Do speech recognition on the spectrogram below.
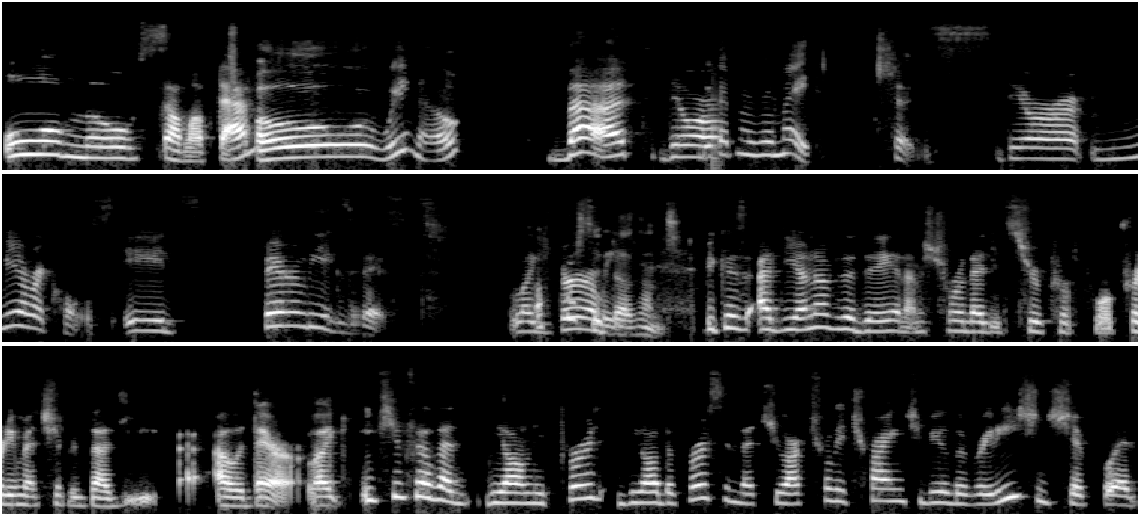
all know some of them. Oh, we know. But there are Look at my roommate. exceptions. There are miracles. It barely exists. Like Of course barely it doesn't. because at the end of the day and i'm sure that it's true for, for pretty much everybody uh, out there like if you feel that the only per the other person that you're actually trying to build a relationship with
